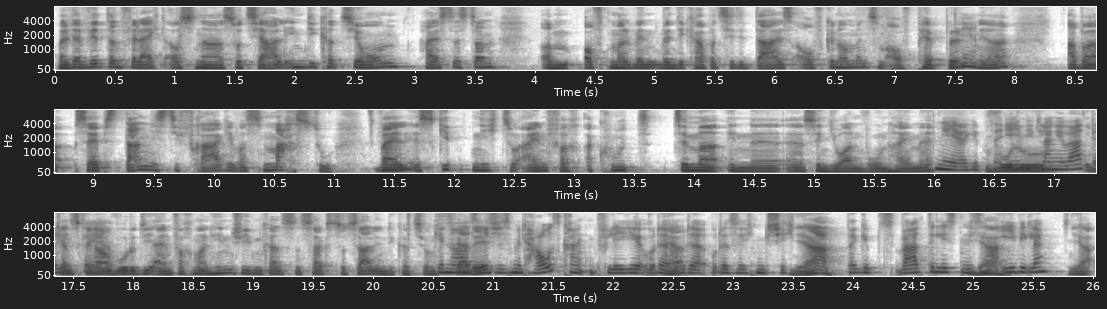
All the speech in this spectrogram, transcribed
Weil der wird dann vielleicht aus einer Sozialindikation, heißt es dann, ähm, oft mal, wenn, wenn die Kapazität da ist, aufgenommen zum Aufpäppeln, ja. Aber selbst dann ist die Frage, was machst du? Weil Mhm. es gibt nicht so einfach Akutzimmer in äh, Seniorenwohnheime. Nee, da gibt's eine wo ewig du- lange Warteliste, Ganz genau, ja. wo du die einfach mal hinschieben kannst und sagst, Sozialindikation Genau, so fertig. ist es mit Hauskrankenpflege oder, Ja. oder, oder solchen Geschichten. Ja. Da gibt es Wartelisten, die Ja. sind ewig lang. Ja,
